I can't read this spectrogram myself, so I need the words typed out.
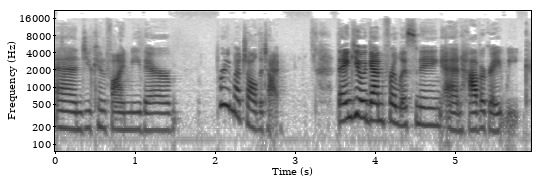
and you can find me there pretty much all the time. Thank you again for listening and have a great week.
